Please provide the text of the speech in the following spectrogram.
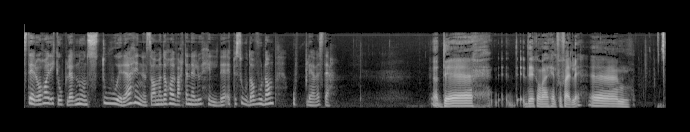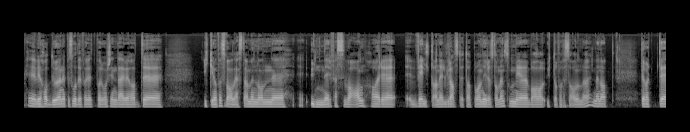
Stereo har ikke opplevd noen store hendelser, men det har vært en del uheldige episoder. Hvordan oppleves det? Ja, det, det kan være helt forferdelig. Eh, vi hadde jo en episode for et par år siden der vi hadde eh, ikke noen festivalgjester, men noen eh, under festivalen har velta en del gravstøtter på Nidarosdomen, som var utafor festivalen, men at det ble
